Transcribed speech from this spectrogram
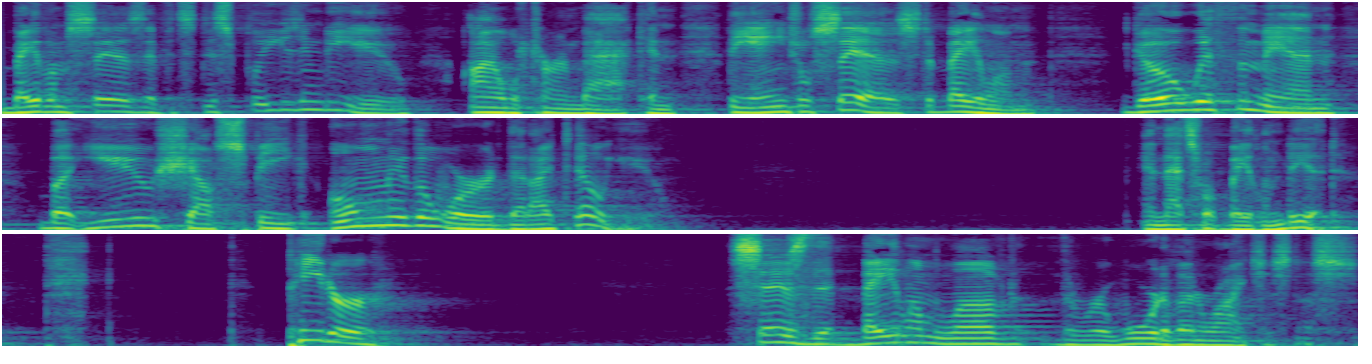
Balaam says, If it's displeasing to you, I will turn back. And the angel says to Balaam, Go with the men, but you shall speak only the word that I tell you. And that's what Balaam did. Peter says that Balaam loved the reward of unrighteousness.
